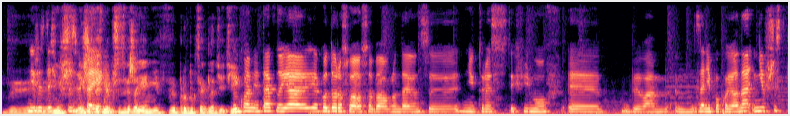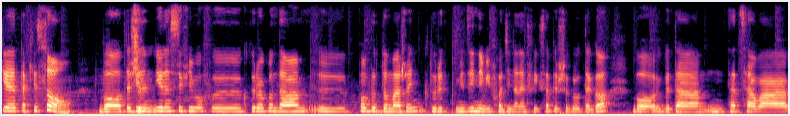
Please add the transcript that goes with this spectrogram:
w, niż, jesteśmy, niż, przyzwyczajeni. niż jesteśmy przyzwyczajeni w produkcjach dla dzieci. Dokładnie tak. No ja jako dorosła osoba oglądając y, niektóre z tych filmów y, byłam y, zaniepokojona. Nie wszystkie takie są. Bo też Czy- jeden, jeden z tych filmów, y, który oglądałam, y, Powrót do marzeń, który między innymi wchodzi na Netflixa 1 lutego, bo jakby ta, ta cała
